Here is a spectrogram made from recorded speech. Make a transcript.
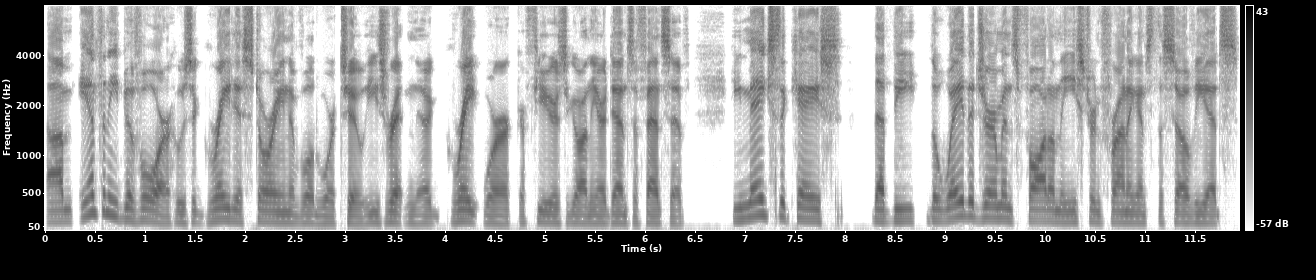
um, Anthony Beevor, who's a great historian of World War II, he's written a great work a few years ago on the Ardennes Offensive. He makes the case that the the way the Germans fought on the Eastern Front against the Soviets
